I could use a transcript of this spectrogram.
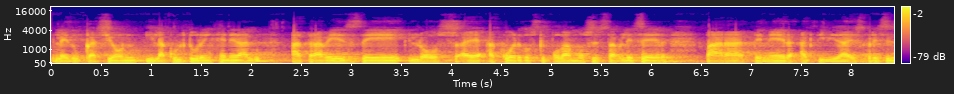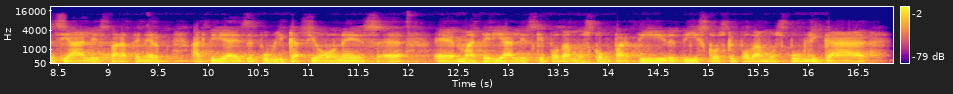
la educación y la cultura en general a través de los eh, acuerdos que podamos establecer para tener actividades presenciales, para tener actividades de publicaciones, eh, eh, materiales que podamos compartir, discos que podamos publicar,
